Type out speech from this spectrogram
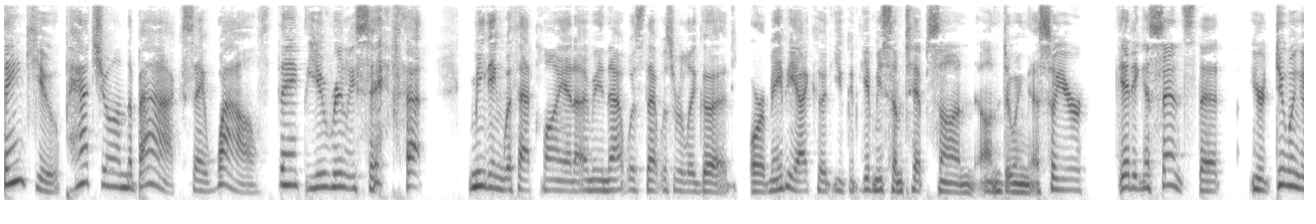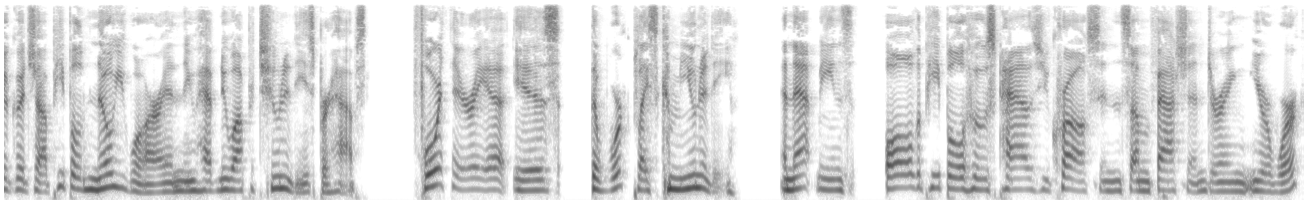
thank you, pat you on the back, say, wow, thank you really saved that meeting with that client. I mean, that was, that was really good. Or maybe I could, you could give me some tips on, on doing this. So you're getting a sense that you're doing a good job. People know you are and you have new opportunities perhaps. Fourth area is the workplace community. And that means all the people whose paths you cross in some fashion during your work.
